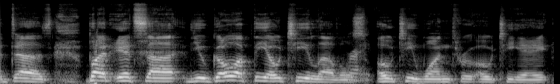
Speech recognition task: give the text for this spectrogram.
it does. But it's uh, you go up the OT levels, Right. OT one through OT eight.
